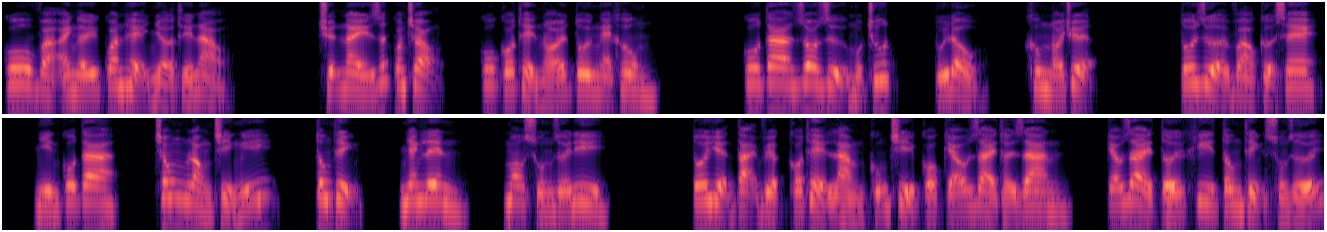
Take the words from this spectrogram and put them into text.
cô và anh ấy quan hệ nhờ thế nào? Chuyện này rất quan trọng, cô có thể nói tôi nghe không? Cô ta do dự một chút, túi đầu, không nói chuyện. Tôi dựa vào cửa xe, nhìn cô ta, trong lòng chỉ nghĩ, Tông Thịnh, nhanh lên, mau xuống dưới đi. Tôi hiện tại việc có thể làm cũng chỉ có kéo dài thời gian, kéo dài tới khi Tông Thịnh xuống dưới.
